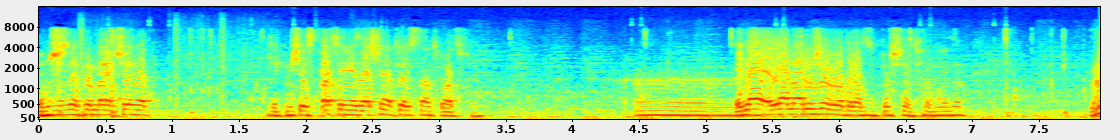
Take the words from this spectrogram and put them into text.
Wiem, że ten pomarańczy na... Jak mi się spacja nie zaczyna, to jest nadłatwy. Eee, I na, ja na różowo od razu poszedłem, nie no. No!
